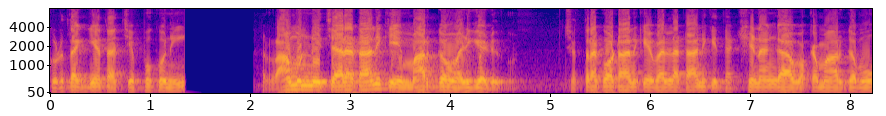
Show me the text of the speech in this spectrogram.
కృతజ్ఞత చెప్పుకొని రాముణ్ణి చేరటానికి మార్గం అడిగాడు. చిత్రకూటానికి వెళ్ళటానికి దక్షిణంగా ఒక మార్గము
